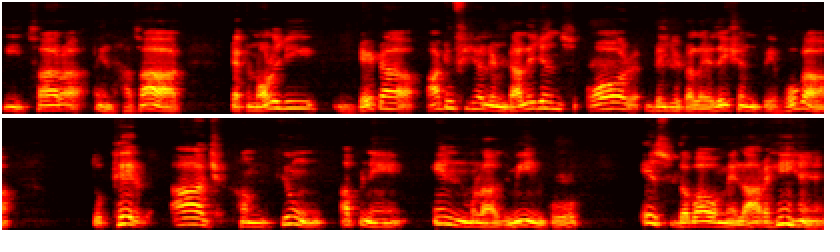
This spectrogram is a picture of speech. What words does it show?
کی سارا انحصار ٹیکنالوجی، ڈیٹا آرٹیفیشل انٹیلیجنس اور ڈیجیٹلائزیشن پہ ہوگا، تو پھر آج ہم کیوں اپنے ان ملازمین کو اس دباؤ میں لا رہے ہیں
